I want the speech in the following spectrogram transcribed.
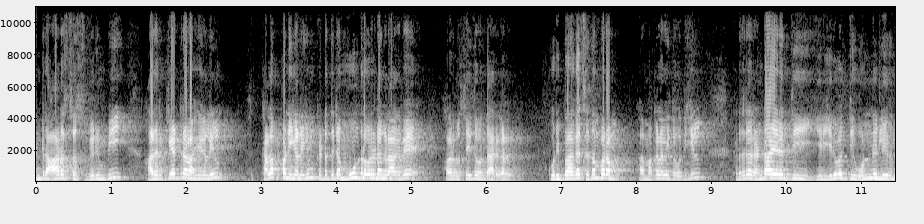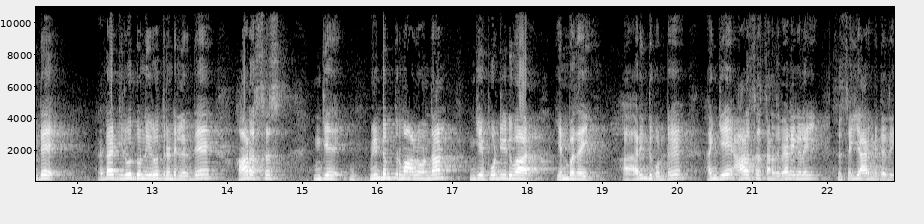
என்று ஆர்எஸ்எஸ் விரும்பி அதற்கேற்ற வகைகளில் களப்பணிகளையும் கிட்டத்தட்ட மூன்று வருடங்களாகவே அவர்கள் செய்து வந்தார்கள். குறிப்பாக சிதம்பரம் மக்களவைத் தொகுதியில் கிட்டத்தட்ட ரெண்டாயிரத்தி இரு- இருபத்தி ஒன்றிலிருந்தே ரெண்டாயிரத்தி இருபத்தொன்று இருபத்தி ரெண்டிலிருந்தே ஆர்எஸ்எஸ் இங்கே மீண்டும் திருமாவளவன் தான் இங்கே போட்டியிடுவார் என்பதை அ- அறிந்து கொண்டு அங்கே ஆர்எஸ்எஸ் தனது வேலைகளை செய்ய ஆரம்பித்தது.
